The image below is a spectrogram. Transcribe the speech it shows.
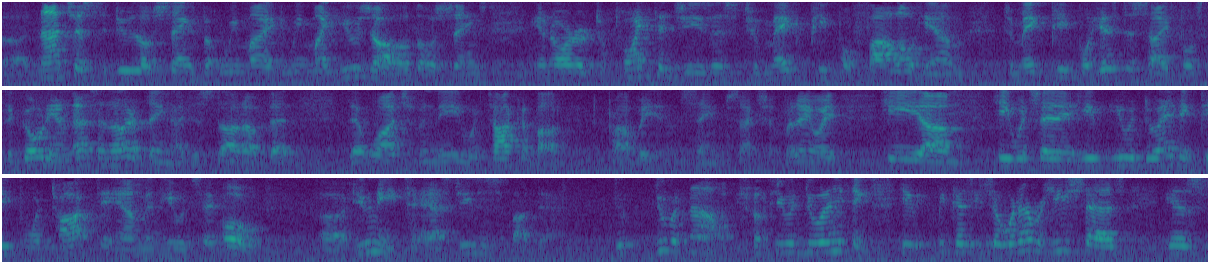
uh, not just to do those things, but we might we might use all of those things in order to point to Jesus, to make people follow Him, to make people His disciples, to go to Him. That's another thing I just thought of that that Watchman Nee would talk about, probably in the same section. But anyway, he um, he would say he, he would do anything. People would talk to him, and he would say, "Oh, uh, you need to ask Jesus about that." Do, do it now. he would do anything. He, because he said whatever he says is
